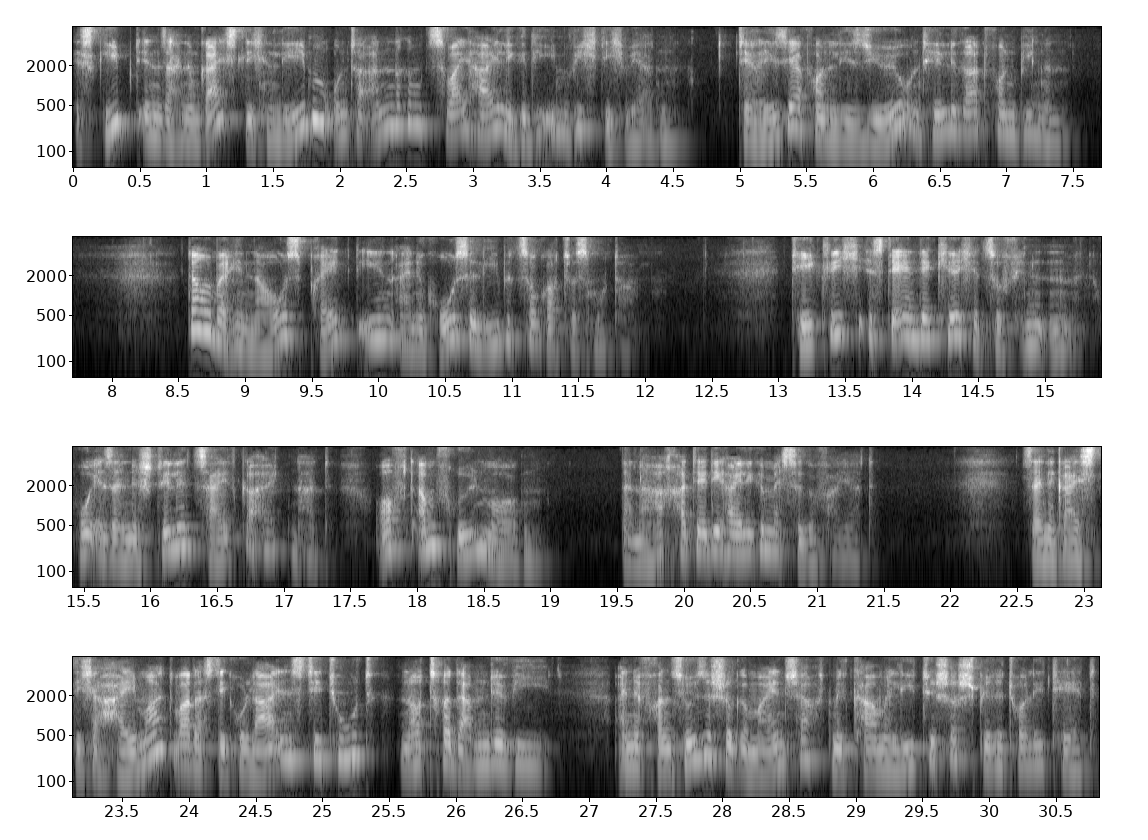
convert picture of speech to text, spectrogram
Es gibt in seinem geistlichen Leben unter anderem zwei Heilige, die ihm wichtig werden, Theresia von Lisieux und Hildegard von Bingen. Darüber hinaus prägt ihn eine große Liebe zur Gottesmutter. Täglich ist er in der Kirche zu finden, wo er seine stille Zeit gehalten hat, oft am frühen Morgen. Danach hat er die heilige Messe gefeiert. Seine geistliche Heimat war das Dekolarinstitut Notre-Dame de Vie, eine französische Gemeinschaft mit karmelitischer Spiritualität.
